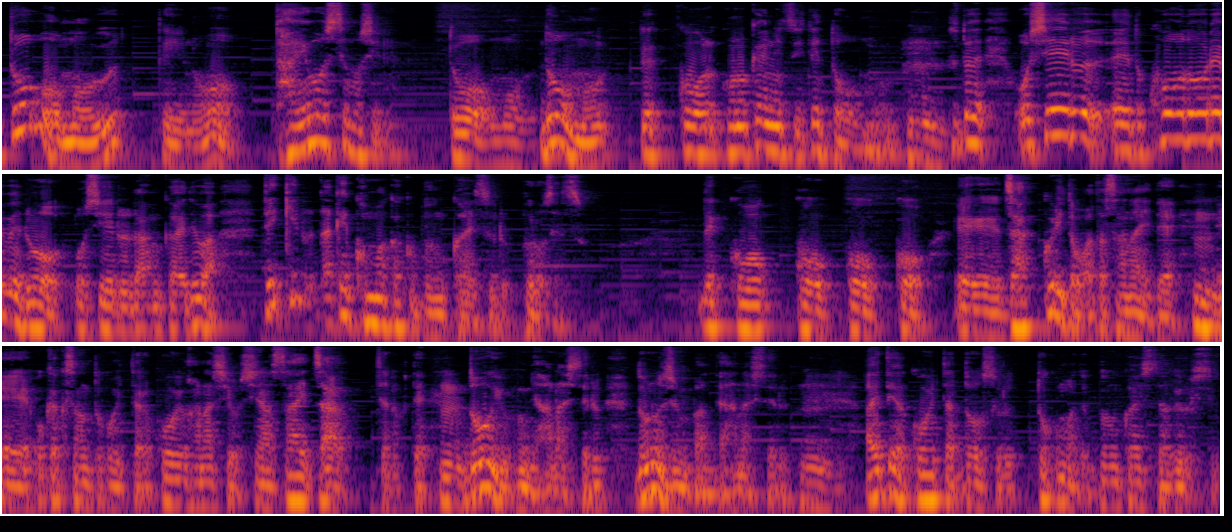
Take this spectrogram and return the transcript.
どう思うっていうのを多用してほしいね。どう思う？どう思う？で、こう、この件についてどう思う？うん。それで、教える、えっ、と、行動レベルを教える段階では、できるだけ細かく分解するプロセス。で、こう、こう、こう、こう、えーざっくりと渡さないで、うんえーお客さんのとこ行ったらこういう話をしなさい、ざじゃなくて、うんどういうふうに話してる？どの順番で話してる？うん。相手がこう言ったらどうする？どこまで分解してあげる必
